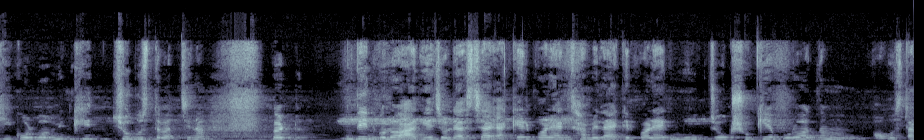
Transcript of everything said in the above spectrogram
কি করব আমি কিচ্ছু বুঝতে পারছি না। বাট দিনগুলো আগিয়ে চলে আসছে একের পর এক ঝামেলা, একের পর এক মুখ, চোখ শুকিয়ে পুরো একদম অবস্থা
